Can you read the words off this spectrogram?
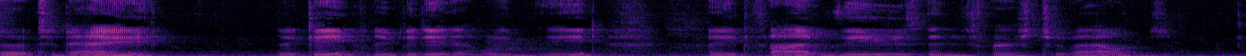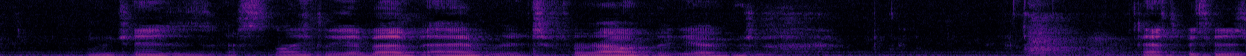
So today, the gameplay video that we made made 5 views in the first 2 hours, which is slightly above average for our videos. That's because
